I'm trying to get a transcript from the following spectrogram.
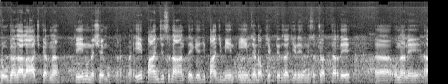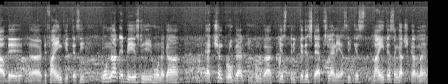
ਰੋਗਾਂ ਦਾ ਇਲਾਜ ਕਰਨਾ ਤੇ ਇਹਨੂੰ ਨਸ਼ੇ ਮੁਕਤ ਰੱਖਣਾ। ਇਹ ਪੰਜ ਸਿਧਾਂਤ ਹੈਗੇ ਜੀ, ਪੰਜ ਮੇਨ ਏਮਸ ਐਂਡ ਆਬਜੈਕਟਿਵਸ ਆ ਜਿਹੜੇ 1974 ਦੇ ਉਹਨਾਂ ਨੇ ਆਪਦੇ ਡਿਫਾਈਨ ਕੀਤੇ ਸੀ। ਉਹਨਾਂ ਤੇ ਬੇਸਡ ਹੀ ਹੁਣ ਅਗਾ ਐਕਸ਼ਨ ਪ੍ਰੋਗਰਾਮ ਕੀ ਹੋਊਗਾ? ਕਿਸ ਤਰੀਕੇ ਦੇ ਸਟੈਪਸ ਲੈਣੇ ਅਸੀਂ? ਕਿਸ ਲਾਈਨ ਤੇ ਸੰਘਰਸ਼ ਕਰਨਾ ਹੈ?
